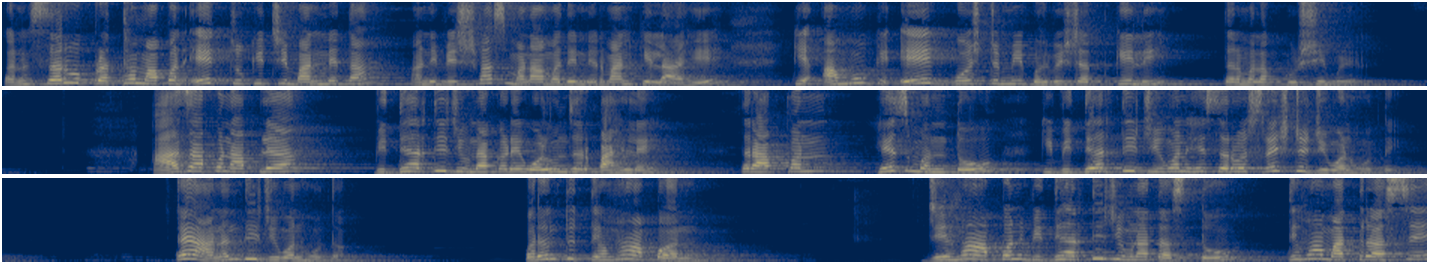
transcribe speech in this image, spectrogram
कारण सर्वप्रथम आपण एक चुकीची मान्यता आणि विश्वास मनामध्ये निर्माण केला आहे की अमुक एक गोष्ट मी भविष्यात केली तर मला खुशी मिळेल. आज आपण आपल्या विद्यार्थी जीवनाकडे वळून जर पाहिले तर आपण हेच म्हणतो की विद्यार्थी जीवन हे सर्वश्रेष्ठ जीवन होते. काय आनंदी जीवन होतं. परंतु तेव्हा आपण जेव्हा आपण विद्यार्थी जीवनात असतो तेव्हा मात्र असे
